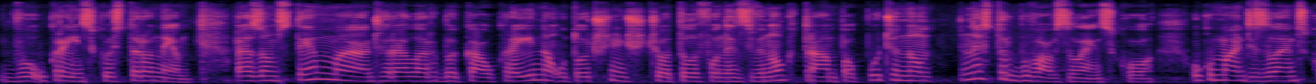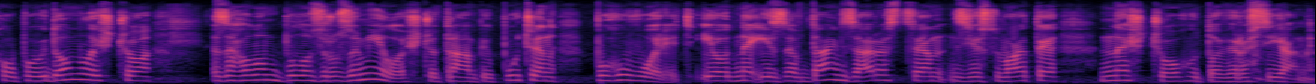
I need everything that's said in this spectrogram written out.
в української сторони. Разом з тим, джерела РБК Україна уточнюють, що телефонний дзвінок Трампа Путіну не стурбував Зеленського. У команді Зеленського повідомили, що загалом було зрозуміло, що Трамп і Путін поговорять, і одне із завдань зараз це з'ясувати на що готові росіяни.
